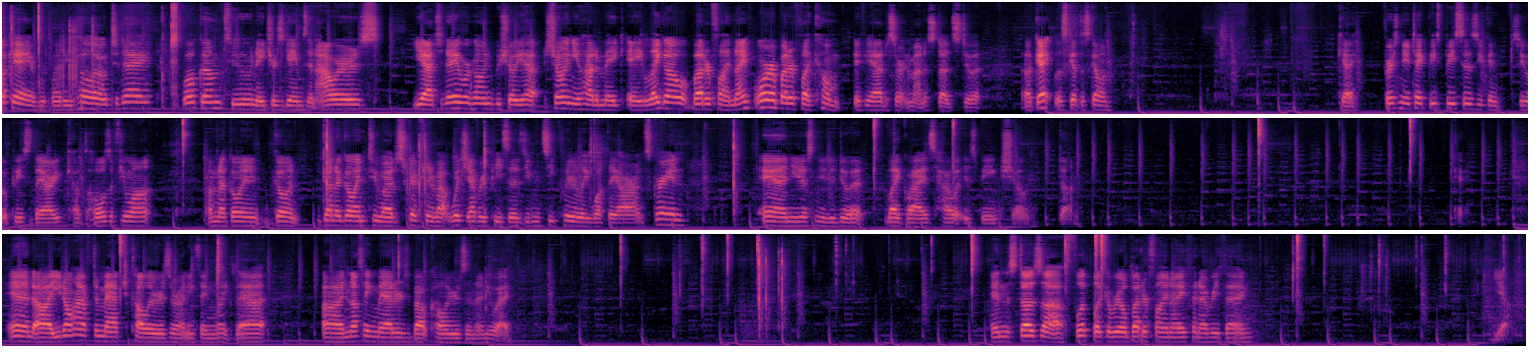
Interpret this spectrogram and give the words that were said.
Okay, everybody. Hello. Today, welcome to Nature's Games and Hours. Yeah, today we're going to be show you how, showing you how to make a Lego butterfly knife or a butterfly comb if you add a certain amount of studs to it. Okay, let's get this going. Okay, first you take these pieces. You can see what pieces they are. You can cut the holes if you want. I'm not going going gonna go into a description about which every piece is. You can see clearly what they are on screen, and you just need to do it likewise how it is being shown done. Okay, and uh, you don't have to match colors or anything like that. Uh, nothing matters about colors in any way. And this does uh, flip like a real butterfly knife and everything.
